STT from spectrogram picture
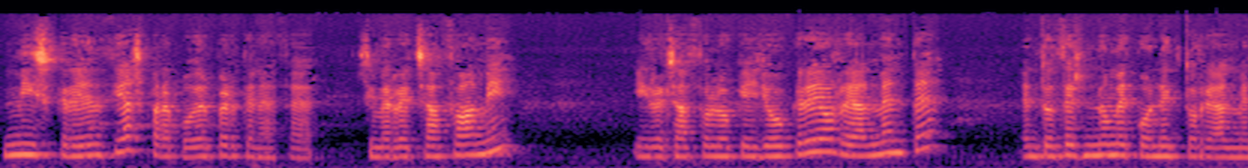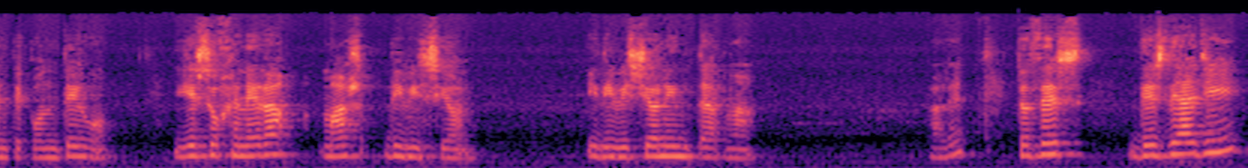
mis creencias para poder pertenecer. Si me rechazo a mí y rechazo lo que yo creo realmente, entonces no me conecto realmente contigo. Y eso genera más división y división interna. ¿Vale? Entonces, desde allí,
